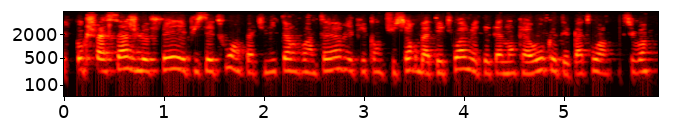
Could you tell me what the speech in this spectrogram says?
Il faut que je fasse ça, je le fais, et puis c'est tout, en fait, 8h, 20h, et puis quand tu sors, bah t'es toi, mais t'es tellement KO que t'es pas toi, tu vois.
